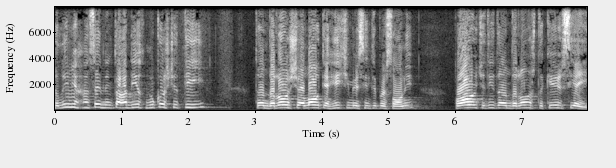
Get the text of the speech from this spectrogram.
qëllimi i hasedit në këtë hadith nuk është që ti Të ëndërrosh që Allahu t'ia heqë mirësinë atij personi, por që ti të ëndërrosh të kesh si ai.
